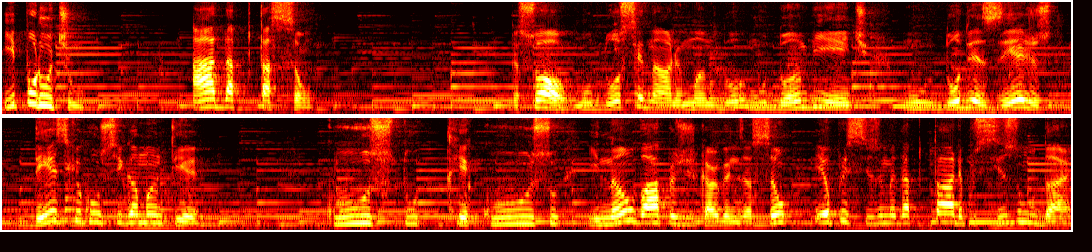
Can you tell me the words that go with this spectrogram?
E por último, adaptação. Pessoal, mudou o cenário, mudou, mudou o ambiente, mudou desejos, desde que eu consiga manter custo, recurso e não vá prejudicar a organização, eu preciso me adaptar, eu preciso mudar.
